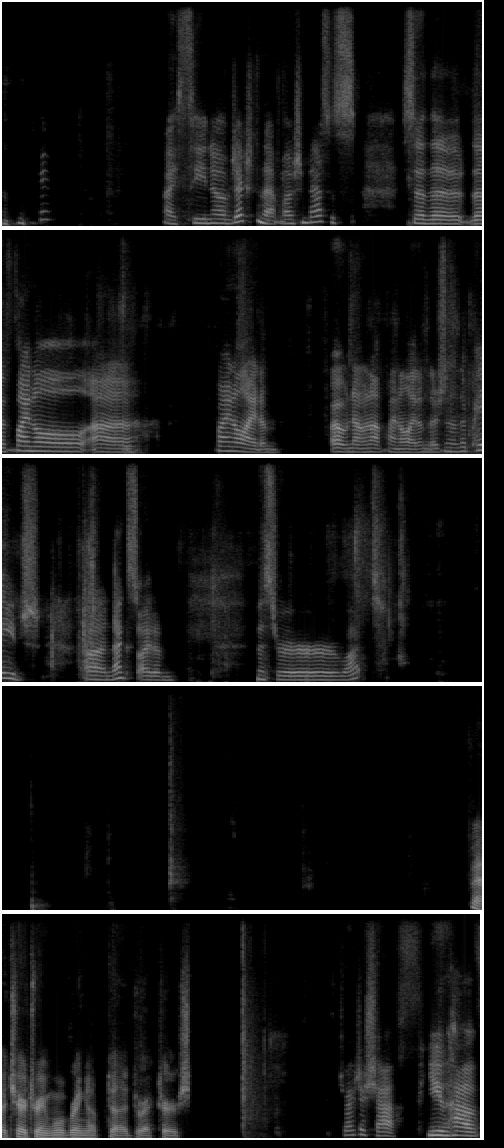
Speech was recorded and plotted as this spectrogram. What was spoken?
I see no objection. That motion passes. So the, the final, uh, final item. Oh, no, not final item. There's another page. Uh, next item, Mr. Watt. Uh, Chair Triem, we'll bring up uh, Director. Director Schaaf, you have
